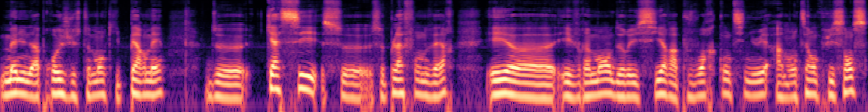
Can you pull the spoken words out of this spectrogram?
mène une approche justement qui permet de casser ce, plafond de verre et, euh, et vraiment de réussir à pouvoir continuer à monter en puissance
